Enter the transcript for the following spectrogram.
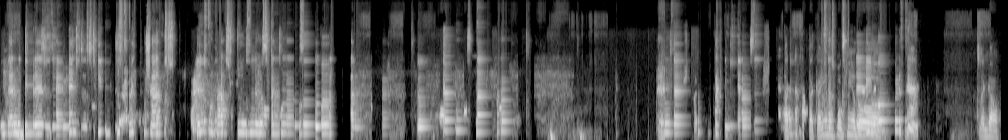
em termos de preços de alimentos, assim, justamente puxados pelos contratos futuros negociados na Bolsa Está tá caindo um pouquinho do. Legal.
